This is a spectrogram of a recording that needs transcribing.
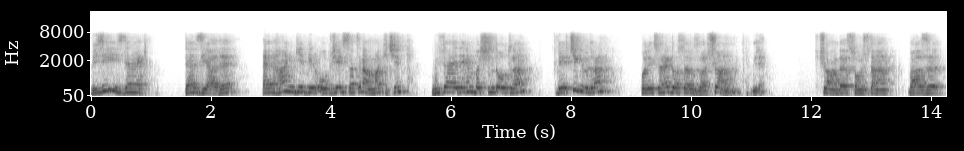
Bizi izlemekten ziyade herhangi bir objeyi satın almak için müzayedenin başında oturan bekçi gibi duran koleksiyoner dostlarımız var şu an bile. Şu anda sonuçlanan bazı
